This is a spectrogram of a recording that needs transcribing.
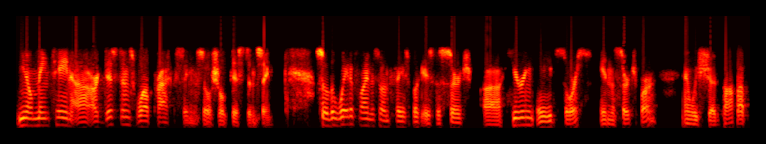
you know maintain uh, our distance while practicing social distancing. So the way to find us on Facebook is to search uh, hearing aid source in the search bar, and we should pop up.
